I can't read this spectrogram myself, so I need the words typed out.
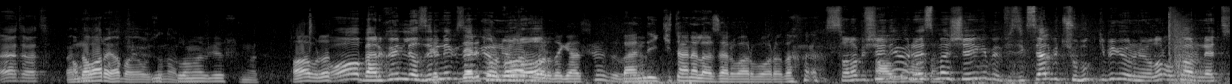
Evet evet. Bende Ama- var ya bayağı o yüzden abi. kullanabiliyorsun bak. Aa burada Oo Berkay'ın lazeri ne güzel deri torba görünüyor var bu lan. arada buraya. Bende iki tane lazer var bu arada. Sana bir şey diyeyim mi? Aldım oradan. Resmen şey gibi fiziksel bir çubuk gibi görünüyor lan o kadar net.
